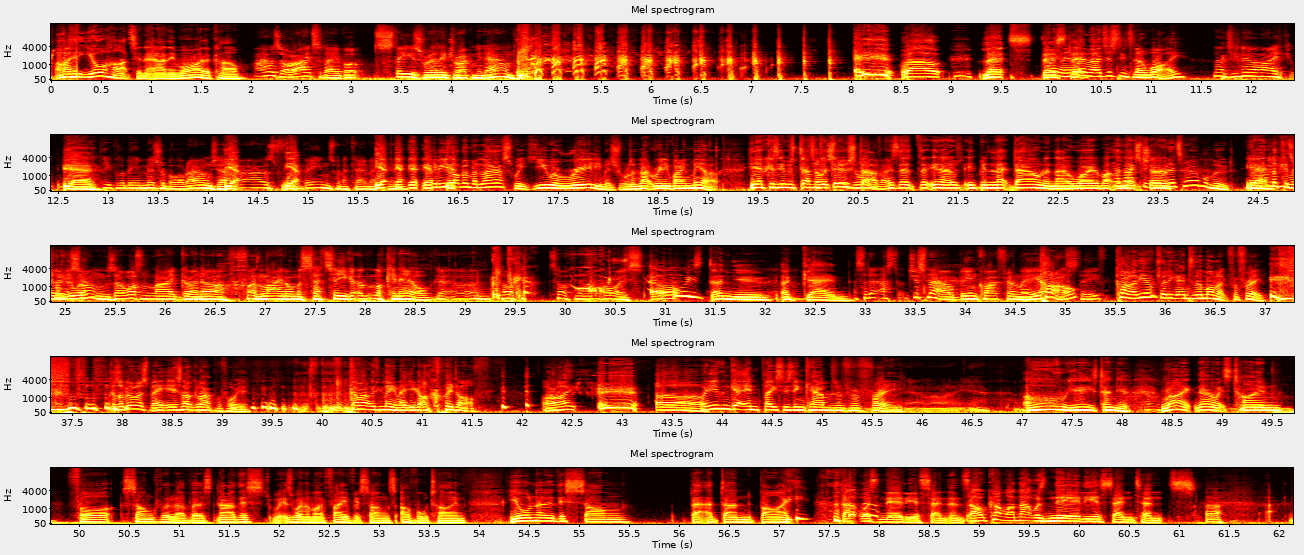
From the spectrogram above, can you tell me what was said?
I think your heart's in it anymore either, Karl. I was all right today, but Steve's really dragged me down. Well, let's. Wait a let's minute, wait a minute, I just need to know why. No, do you know, like, Yeah. people are being miserable around you? Yep. I, I was full Yep. of beans when I came in. Yep, yep, yep, Yeah, yep. but you yep. got to remember last week you were really miserable and that really wound me up. Yeah, because he was having So to do stuff because you know he'd been let down and they were worried about Yeah, the next show. you were in a terrible mood. Yeah. Don't look at me like the you were. songs, I wasn't like going off and lying on the settee, go- looking ill, go- uh, talking, talking in that voice. Oh, he's done you again. I said, I said just now, being quite friendly. Yeah, Karl, Steve. Karl, have you ever tried to get into the Monarch for free? Because I'll be honest, mate, it's not going to happen for you. Come out with me, mate. You got a quid off. All right. Oh, When you can get in places in Camden for free. Yeah, I'm all right. Yeah. oh yeah, he's done you. Right now it's time for "Song for the Lovers." Now this is one of my favourite songs of all time. You all know this song better done by. that was nearly a sentence. Oh come on, that was nearly a sentence. Uh,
